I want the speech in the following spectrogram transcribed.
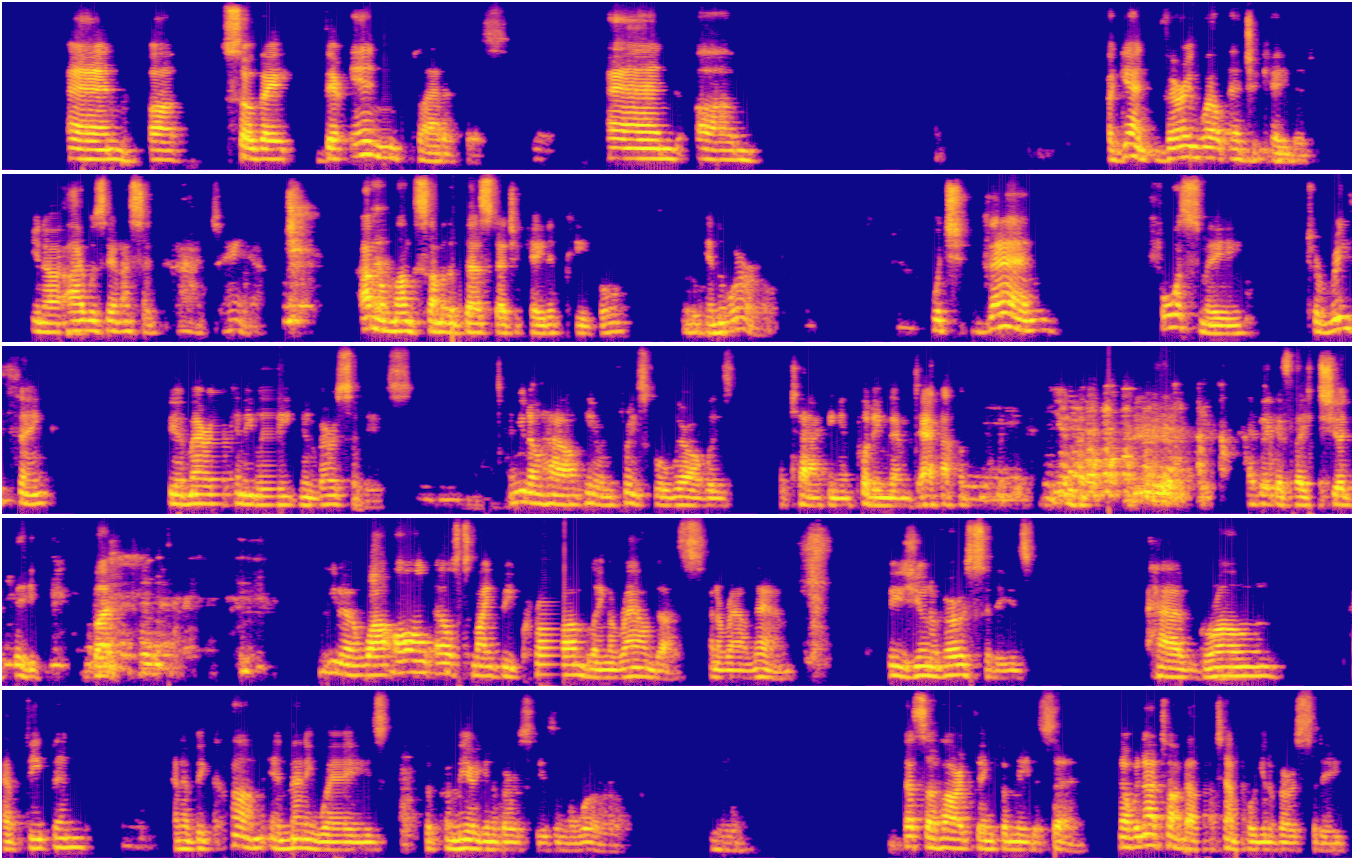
And uh, so they they're in platypus. And um, again, very well educated. You know, I was there and I said, God damn, I'm among some of the best educated people in the world. Which then forced me to rethink the American elite universities. Mm-hmm. And you know how here in free school, we're always attacking and putting them down. You know, I think as they should be. But, you know, while all else might be crumbling around us and around them, these universities have grown, have deepened, and have become, in many ways, the premier universities in the world. That's a hard thing for me to say. Now, we're not talking about Temple University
